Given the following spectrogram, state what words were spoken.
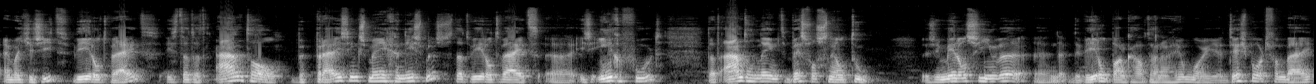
En wat je ziet wereldwijd is dat het aantal beprijzingsmechanismes dat wereldwijd uh, is ingevoerd, dat aantal neemt best wel snel toe. Dus inmiddels zien we, de Wereldbank houdt daar een heel mooi dashboard van bij,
